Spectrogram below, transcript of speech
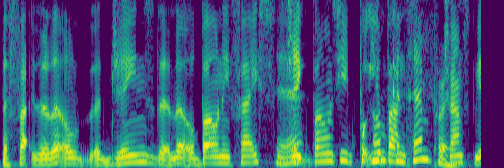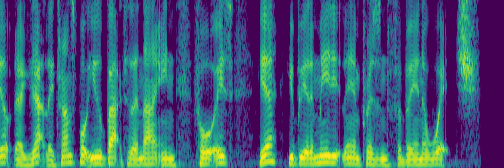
the fa- the little uh, jeans, the little bony face, Yeah. the cheekbones. You'd put you I'm back. contemporary. Trans- yeah, exactly. Transport you back to the 1940s. Yeah, you'd be immediately imprisoned for being a witch.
